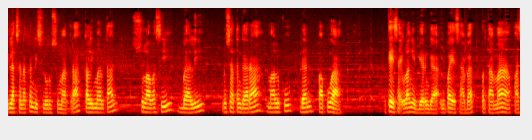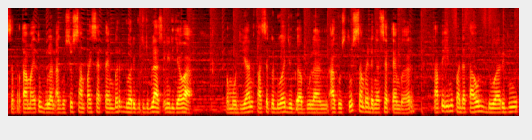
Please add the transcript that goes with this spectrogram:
dilaksanakan di seluruh Sumatera, Kalimantan, Sulawesi, Bali, Nusa Tenggara, Maluku, dan Papua. Oke, saya ulangi biar nggak lupa ya sahabat. Pertama, fase pertama itu bulan Agustus sampai September 2017, ini di Jawa. Kemudian fase kedua juga bulan Agustus sampai dengan September, tapi ini pada tahun 2018.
